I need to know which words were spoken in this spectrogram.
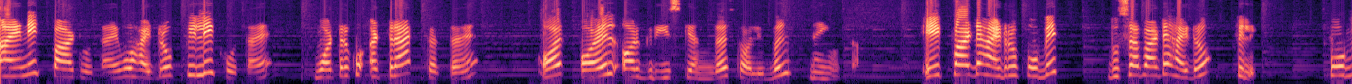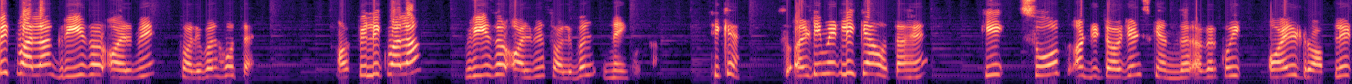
आयनिक पार्ट होता है, वो हाइड्रोफिलिक होता है वाटर को अट्रैक्ट करता है और ऑयल और ग्रीस के अंदर सॉल्युबल नहीं होता। एक पार्ट है हाइड्रोफोबिक दूसरा पार्ट है हाइड्रोफिलिक फोबिक वाला ग्रीस और ऑयल में सॉल्युबल होता है और फिलिक वाला ग्रीस और ऑयल में सॉल्युबल नहीं होता। ठीक है? सो अल्टीमेटली क्या होता है कि सोप और डिटर्जेंट्स के अंदर अगर कोई ऑयल ड्रॉपलेट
